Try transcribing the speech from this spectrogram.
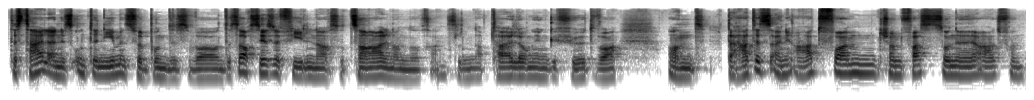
das Teil eines Unternehmensverbundes war und das auch sehr, sehr viel nach so Zahlen und nach einzelnen Abteilungen geführt war. Und da hat es eine Art von, schon fast so eine Art von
